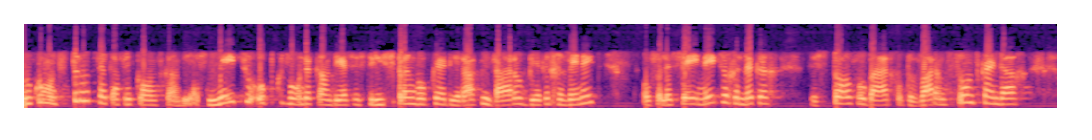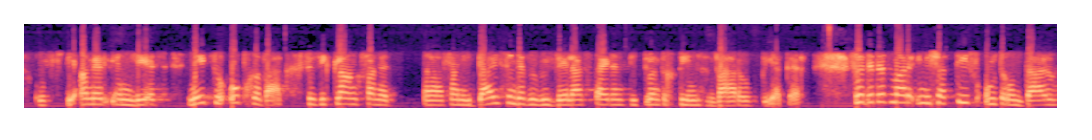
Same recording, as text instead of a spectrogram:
hoekom ons trots Suid-Afrikaans kan wees. Net so opgewonde kan wees as die Springbokke die rugby wêreldbeker gewen het of hulle sê net so gelukkig dis Tafelberg op 'n warm sonskyndag of die ander een lees net so opgewek soos die klank van 'n uh, van die duisende vuvuzelas tydens die 2010 wêreldbeker. So dit is maar 'n inisiatief om te onthou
